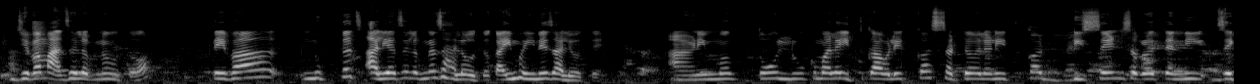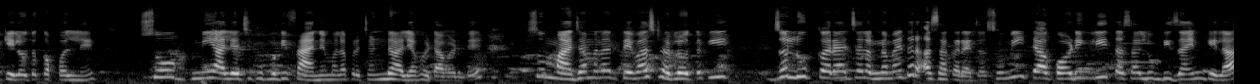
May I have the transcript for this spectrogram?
जेव्हा माझं लग्न होतं तेव्हा नुकतंच आलियाचं लग्न झालं होतं काही महिने झाले होते. आणि मग तो लुक मला इतका आवडला इतका सटल आणि इतका डिसेंट सगळं त्यांनी जे केलं होतं कपलने सो मी आलियाची खूप मोठी फॅन आहे मला प्रचंड आलिया भट आवडते. सो माझ्या मनात तेव्हाच ठरलं होतं की जो लुक करायचा लग्नामध्ये तर असा करायचा. सो मी त्या अकॉर्डिंगली तसा लुक डिझाईन केला.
